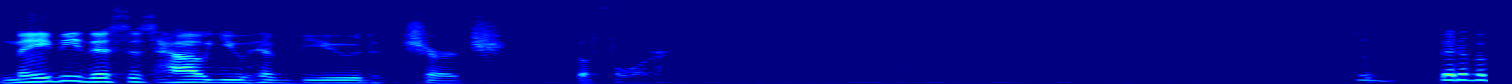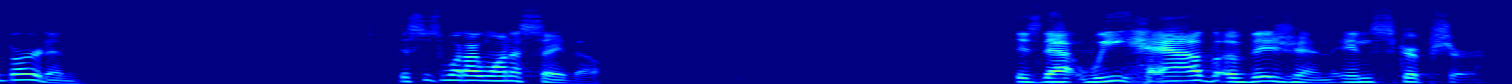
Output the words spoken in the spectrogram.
maybe this is how you have viewed church before. It's a bit of a burden. This is what I want to say, though is that we have a vision in Scripture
